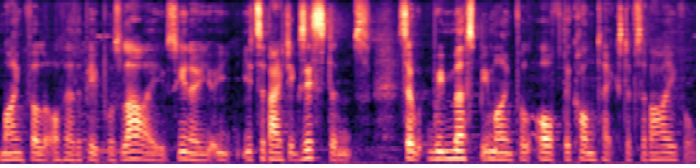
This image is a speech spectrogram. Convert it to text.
mindful of other people's lives? You know, it's about existence. So we must be mindful of the context of survival.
